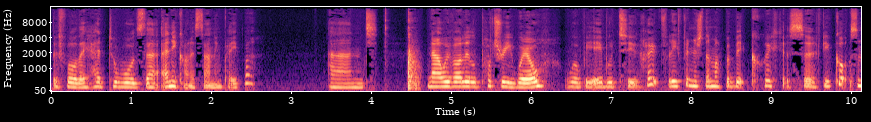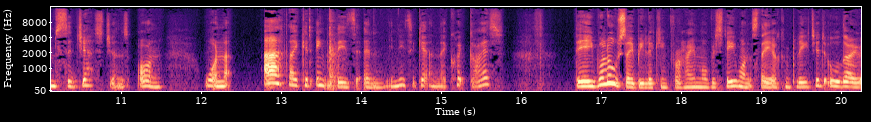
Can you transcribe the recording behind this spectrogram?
before they head towards uh, any kind of sanding paper. And now with our little pottery wheel we'll be able to hopefully finish them up a bit quicker. So if you've got some suggestions on what on earth I could ink these in, you need to get in there quick, guys. They will also be looking for a home, obviously, once they are completed, although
